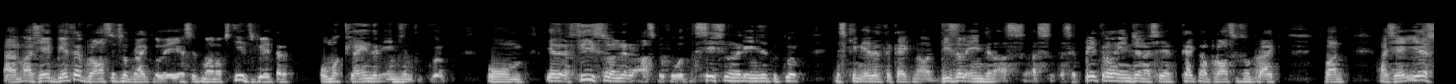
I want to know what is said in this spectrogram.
ehm um, as jy beter brandstofverbruik wil hê, is dit maar nog steeds beter om 'n kleiner engine te koop om eerder 'n 4-silinder as byvoorbeeld 'n 6-silinder engine te koop, miskien eerder te kyk na 'n diesel engine as as as 'n petrol engine as jy kyk na brandstofverbruik, want as jy eers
